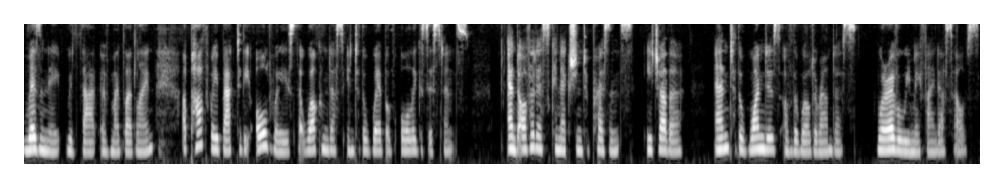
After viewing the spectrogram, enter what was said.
resonate with that of my bloodline, a pathway back to the old ways that welcomed us into the web of all existence, and offered us connection to presence, each other, and to the wonders of the world around us, wherever we may find ourselves.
